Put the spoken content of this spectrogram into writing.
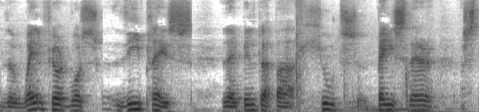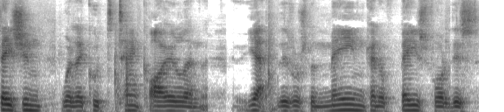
the Whalefjord was the place. They built up a huge base there, a station where they could tank oil. And yeah, this was the main kind of base for this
